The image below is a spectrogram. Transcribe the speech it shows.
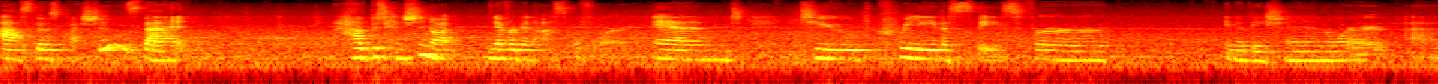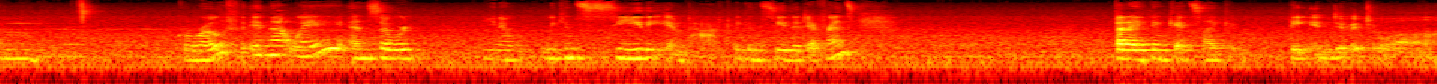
ask those questions that have potentially not never been asked before. And to create a space for innovation or um, growth in that way. And so we're you know we can see the impact we can see the difference. But i think it's like the individual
